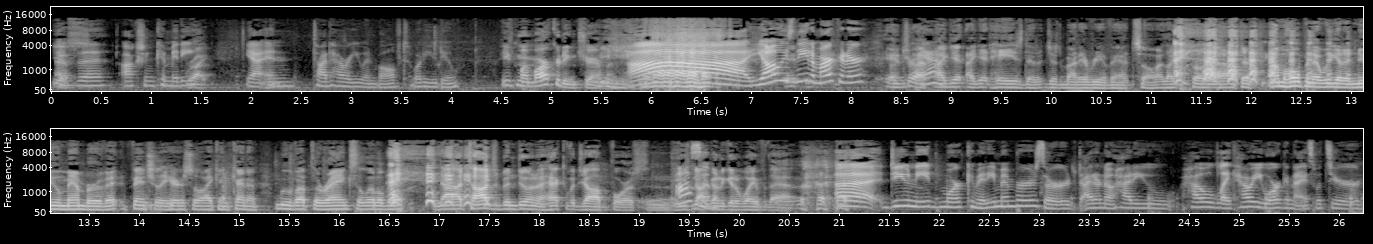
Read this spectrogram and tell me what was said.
Yes. of the auction committee. Right. Yeah, and Todd, how are you involved? What do you do? He's my marketing chairman. ah, you always need a marketer. And right. I, I get I get hazed at just about every event, so I'd like to throw that out there. I'm hoping that we get a new member of it eventually here, so I can kind of move up the ranks a little bit. nah, Todd's been doing a heck of a job for us, and he's Awesome. not going to get away with that. Uh, do you need more committee members, or I don't know? How do you how like how are you organized? What's your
